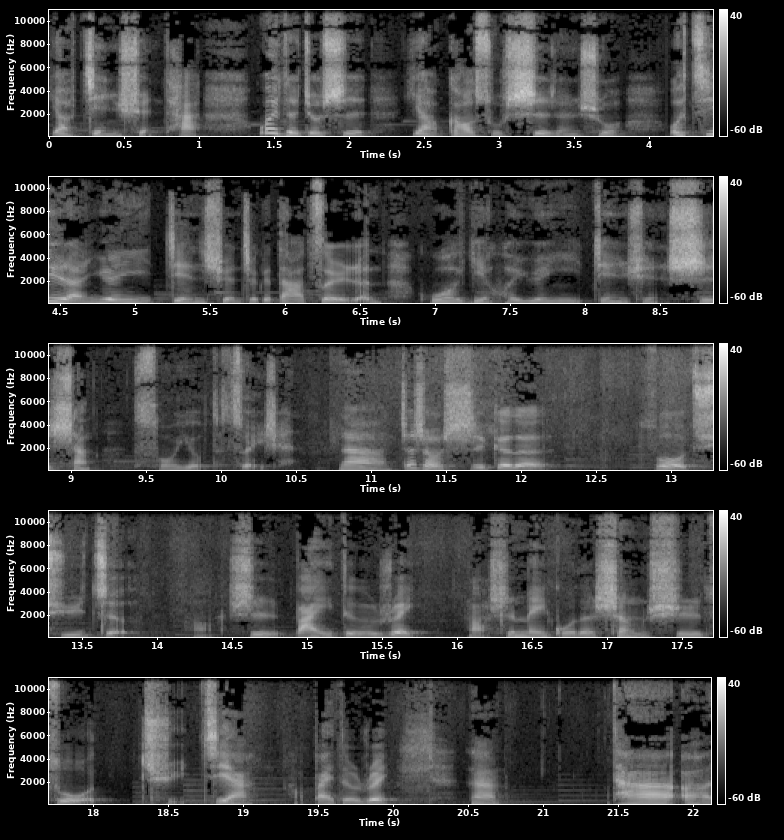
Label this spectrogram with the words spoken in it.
要拣选他，为的就是要告诉世人说：我既然愿意拣选这个大罪人，我也会愿意拣选世上所有的罪人。那这首诗歌的作曲者啊是白德瑞啊，是美国的圣诗作。曲家好，白德瑞，那他啊、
